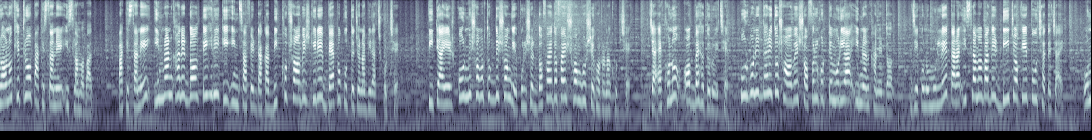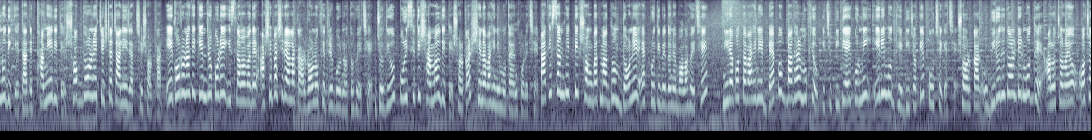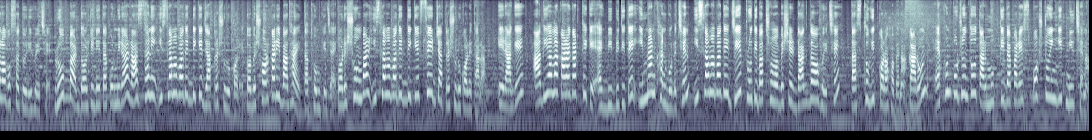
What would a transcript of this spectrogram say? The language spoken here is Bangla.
রণক্ষেত্র পাকিস্তানের ইসলামাবাদ। পাকিস্তানে ইমরান খানের দল তেহরিক ই ইনসাফের ডাকা বিক্ষোভ সমাবেশ ঘিরে ব্যাপক উত্তেজনা বিরাজ করছে। পিটিআইয়ের কর্মী সমর্থকদের সঙ্গে পুলিশের দফায় দফায় সংঘর্ষে ঘটনা ঘটছে, যা এখনও অব্যাহত রয়েছে। পূর্ব নির্ধারিত সমাবেশ সফল করতে মরিয়া ইমরান খানের দল। যে কোনো মূল্যে তারা ইসলামাবাদের ডি চকে পৌঁছাতে চায়। অন্যদিকে তাদের থামিয়ে দিতে সব ধরনের চেষ্টা চালিয়ে যাচ্ছে সরকার। এ ঘটনাকে কেন্দ্র করে ইসলামাবাদের আশেপাশের এলাকা রণক্ষেত্রে পরিণত হয়েছে। যদিও পরিস্থিতি সামাল দিতে সরকার সেনাবাহিনী মোতায়েন করেছে। পাকিস্তান ভিত্তিক সংবাদ মাধ্যম ডনের এক প্রতিবেদনে বলা হয়েছে, নিরাপত্তা বাহিনীর ব্যাপক বাধার মুখেও কিছু পিটিআই কর্মী এরই মধ্যে ডিচকে পৌঁছে গেছে। সরকার ও বিরোধী দলটির মধ্যে আলোচনায়ও অচলাবস্থা তৈরি হয়েছে। রোববার দলটির নেতাকর্মীরা রাজধানী ইসলামাবাদের দিকে যাত্রা শুরু করে, তবে সরকারি বাধায় তা থমকে যায়। পরে সোমবার ইসলামাবাদের দিকে ফের যাত্রা শুরু করে তারা। এর আগে আদিয়ালা কারাগার থেকে এক বিবৃতিতে ইমরান খান বলেছেন, ইসলামাবাদে যে প্রতিবাদ সমাবেশের ডাক দেওয়া হয়েছে, তা স্থগিত করা হবে না। কারণ এখন পর্যন্ত তার মুক্তির ব্যাপারে স্পষ্ট ইঙ্গিত মিলছে না।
